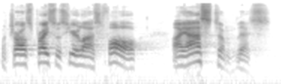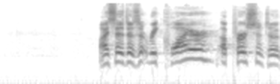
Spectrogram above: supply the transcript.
When Charles Price was here last fall, I asked him this. I said, Does it require a person to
